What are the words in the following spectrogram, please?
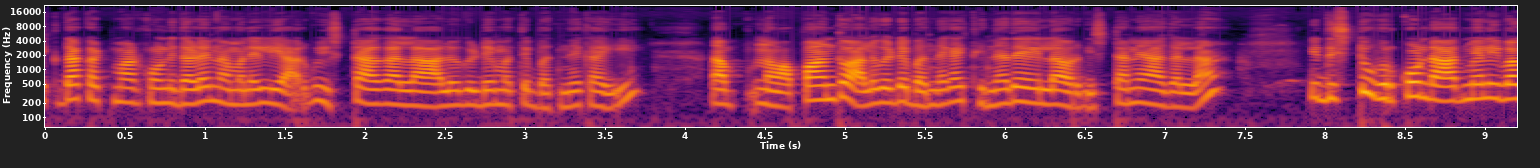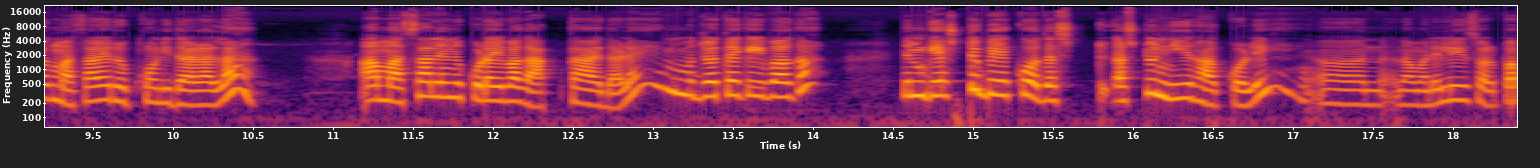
ಚಿಕ್ಕದಾಗಿ ಕಟ್ ಮಾಡ್ಕೊಂಡಿದ್ದಾಳೆ. ನಮ್ಮ ಮನೇಲಿ ಯಾರಿಗೂ ಇಷ್ಟ ಆಗಲ್ಲ ಆಲೂಗಡ್ಡೆ ಮತ್ತು ಬದನೆಕಾಯಿ. ನಮ್ಮ ಅಪ್ಪ ಅಂತೂ ಆಲೂಗಡ್ಡೆ ಬದನೆಕಾಯಿ ತಿನ್ನೋದೇ ಇಲ್ಲ, ಅವ್ರಿಗೆ ಇಷ್ಟನೇ ಆಗಲ್ಲ. ಇದಿಷ್ಟು ಹುರ್ಕೊಂಡು ಆದಮೇಲೆ ಇವಾಗ ಮಸಾಲೆ ರುಬ್ಕೊಂಡಿದ್ದಾಳಲ್ಲ, ಆ ಮಸಾಲೆನೂ ಕೂಡ ಇವಾಗ ಹಾಕ್ತಾ ಇದ್ದಾಳೆ. ನಿಮ್ಮ ಜೊತೆಗೆ ಇವಾಗ ನಿಮ್ಗೆ ಎಷ್ಟು ಬೇಕೋ ಅದಷ್ಟು, ಅಷ್ಟು ನೀರು ಹಾಕ್ಕೊಳ್ಳಿ. ನಮ್ಮ ಮನೇಲಿ ಸ್ವಲ್ಪ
